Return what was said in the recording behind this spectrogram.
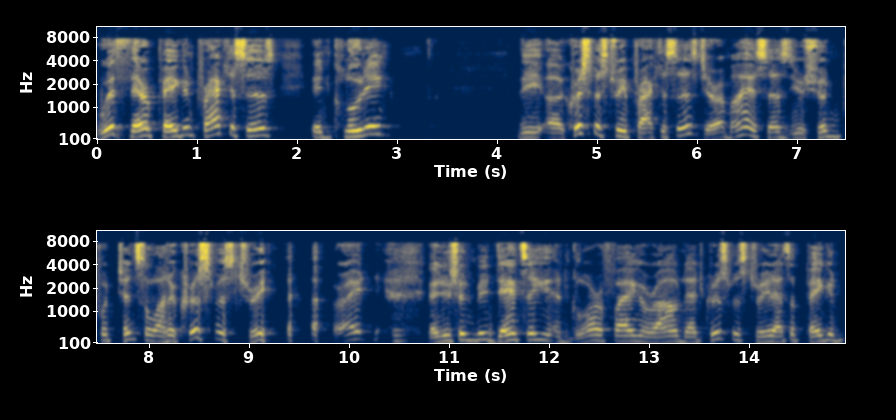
with their pagan practices, including the uh, Christmas tree practices, Jeremiah says you shouldn't put tinsel on a Christmas tree, right? And you shouldn't be dancing and glorifying around that Christmas tree. That's a pagan,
